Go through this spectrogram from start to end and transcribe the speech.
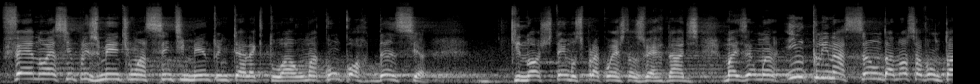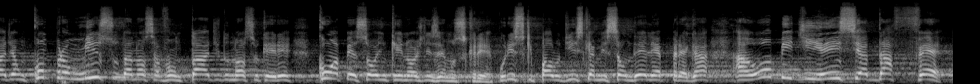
Fé não é simplesmente um assentimento intelectual, uma concordância que nós temos para com estas verdades, mas é uma inclinação da nossa vontade, é um compromisso da nossa vontade, do nosso querer com a pessoa em quem nós dizemos crer. Por isso que Paulo diz que a missão dele é pregar a obediência da fé,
